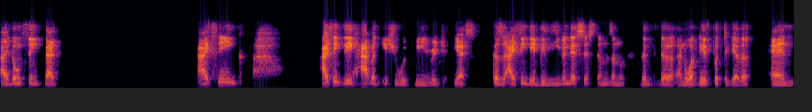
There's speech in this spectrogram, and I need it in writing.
I don't think that I think I think they have an issue with being rigid. Yes, because I think they believe in their systems and the the and what they've put together and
